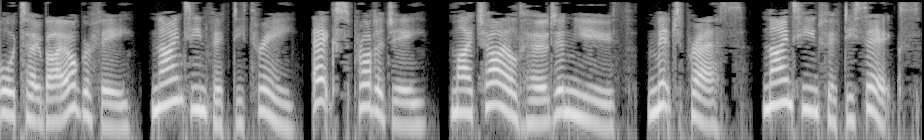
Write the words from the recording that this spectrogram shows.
Autobiography. 1953. Ex-Prodigy. My Childhood and Youth. MIT Press. 1956.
